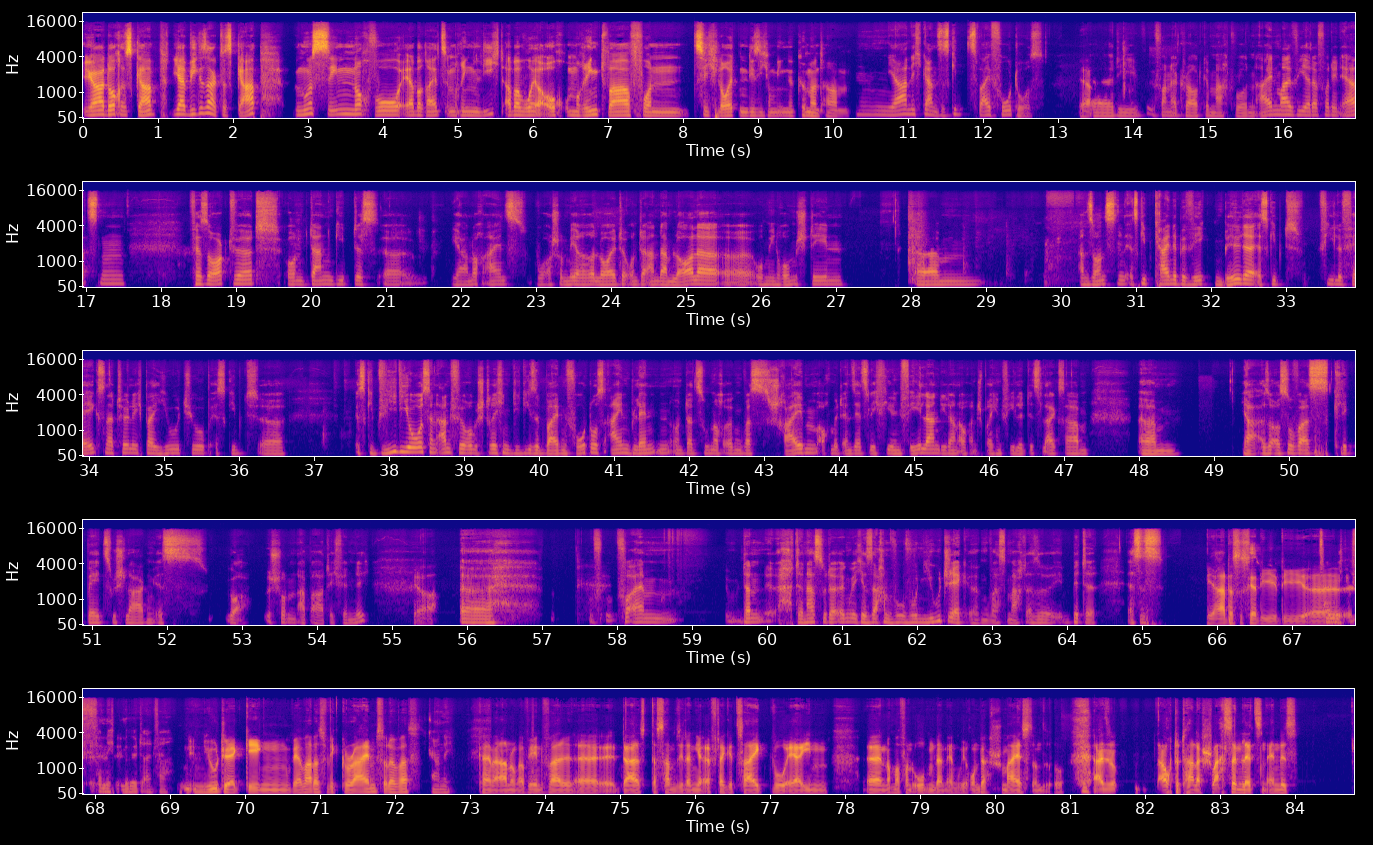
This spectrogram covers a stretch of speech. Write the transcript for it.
ja doch, es gab ja, wie gesagt, es gab nur Szenen noch, wo er bereits im Ring liegt, aber wo er auch umringt war von zig Leuten, die sich um ihn gekümmert haben. Hm, ja, nicht ganz. Es gibt 2 Fotos, Ja. äh, die von der Crowd gemacht wurden. Einmal, wie er da von den Ärzten versorgt wird und dann gibt es, äh, ja, noch eins, wo auch schon mehrere Leute, unter anderem Lawler, äh, um ihn rumstehen. Ähm, ansonsten, es gibt keine bewegten Bilder. Es gibt viele Fakes natürlich bei YouTube. Es gibt, äh es gibt Videos in Anführungsstrichen, die diese beiden Fotos einblenden und dazu noch irgendwas schreiben, auch mit entsetzlich vielen Fehlern, die dann auch entsprechend viele Dislikes haben. Ähm, ja, also aus so was Clickbait zu schlagen ist ja, ist schon abartig, finde ich. Ja. Äh, vor allem dann, ach, dann hast du da irgendwelche Sachen, wo, wo New Jack irgendwas macht. Also bitte, es ist. Ja, das ist ja die, die völlig, äh, völlig blöd einfach. New Jack gegen, wer war das? Vic Grimes oder was? Gar nicht. Keine Ahnung, auf jeden Fall, äh, das, das haben sie dann ja öfter gezeigt, wo er ihn äh, nochmal von oben dann irgendwie runterschmeißt und so. Also auch totaler Schwachsinn letzten Endes.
